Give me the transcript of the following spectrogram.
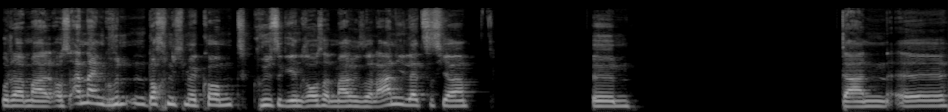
oder mal aus anderen Gründen doch nicht mehr kommt, Grüße gehen raus an Mario Solani letztes Jahr. Ähm, dann äh,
